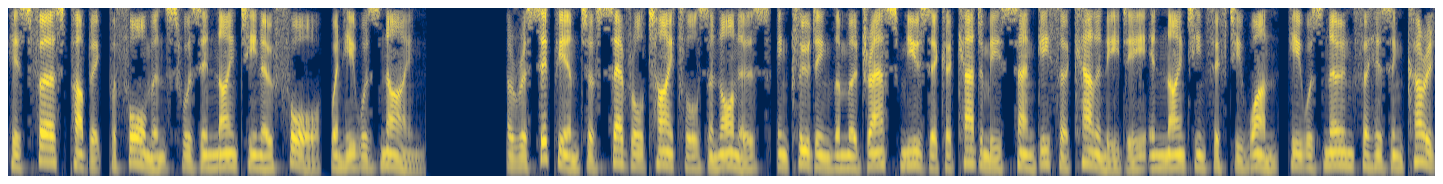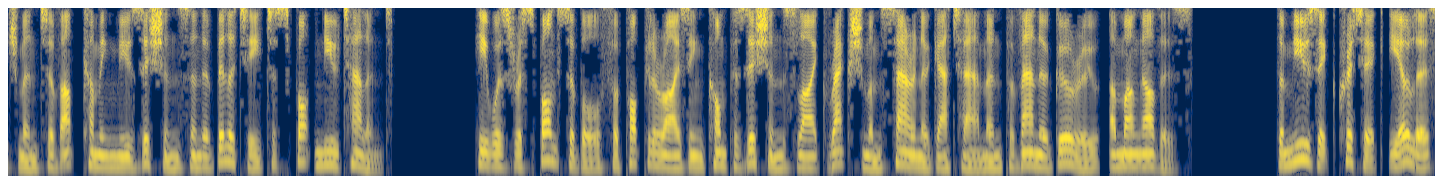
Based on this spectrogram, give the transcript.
His first public performance was in 1904, when he was nine. A recipient of several titles and honours including the Madras Music Academy's Sangeetha Kalanidhi in 1951, he was known for his encouragement of upcoming musicians and ability to spot new talent. He was responsible for popularizing compositions like Rakshamam Saranagatam and Pavana Guru, among others. The music critic Aeolus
